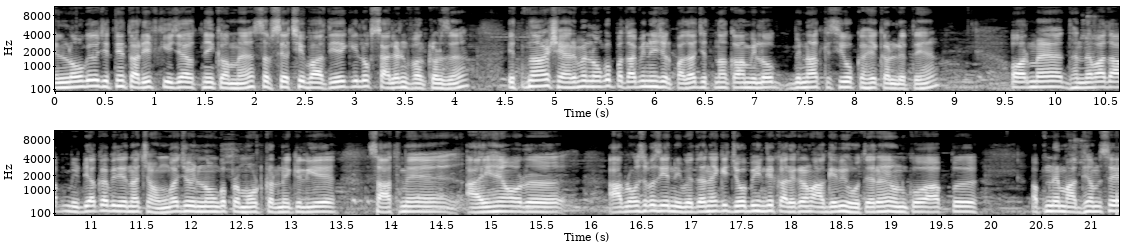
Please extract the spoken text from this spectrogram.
इन लोगों की तो जितनी तारीफ़ की जाए, उतनी कम है। सबसे अच्छी बात यह है कि लोग साइलेंट वर्कर्स हैं। इतना शहर में लोगों को पता भी नहीं चल पाता जितना काम ये लोग बिना किसी को कहे कर लेते हैं। और मैं धन्यवाद आप मीडिया का भी देना चाहूँगा, जो इन लोगों को प्रमोट करने के लिए साथ में आए हैं। और आप लोगों से बस ये निवेदन है कि जो भी इनके कार्यक्रम आगे भी होते रहें, उनको आप अपने माध्यम से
